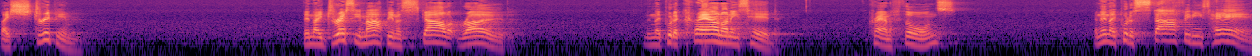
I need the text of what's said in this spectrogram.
They strip him. Then they dress him up in a scarlet robe. Then they put a crown on his head, crown of thorns. And then they put a staff in his hand.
